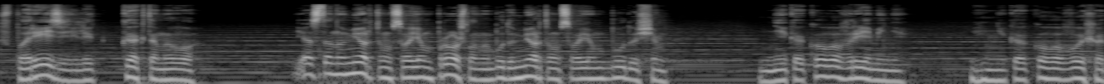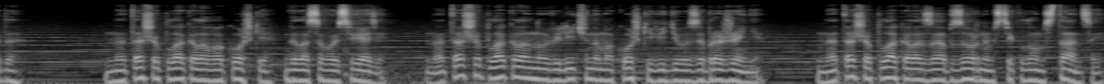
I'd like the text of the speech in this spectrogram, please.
в Порезе или как там его. Я стану мертвым в своем прошлом и буду мертвым в своем будущем. Никакого времени, никакого выхода. Наташа плакала в окошке голосовой связи. Наташа плакала на увеличенном окошке видеоизображения. Наташа плакала за обзорным стеклом станции.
